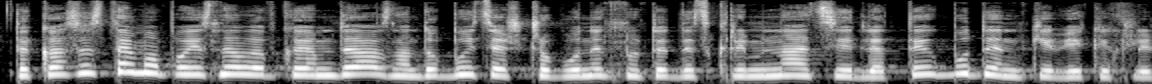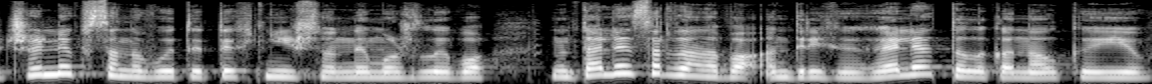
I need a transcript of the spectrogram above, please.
Така система, пояснили в КМДА, знадобиться, щоб уникнути дискримінації для тих будинків, яких лічильник встановити технічно неможливо. Наталія Сарданова, Андрій Гегеля, телеканал Київ.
